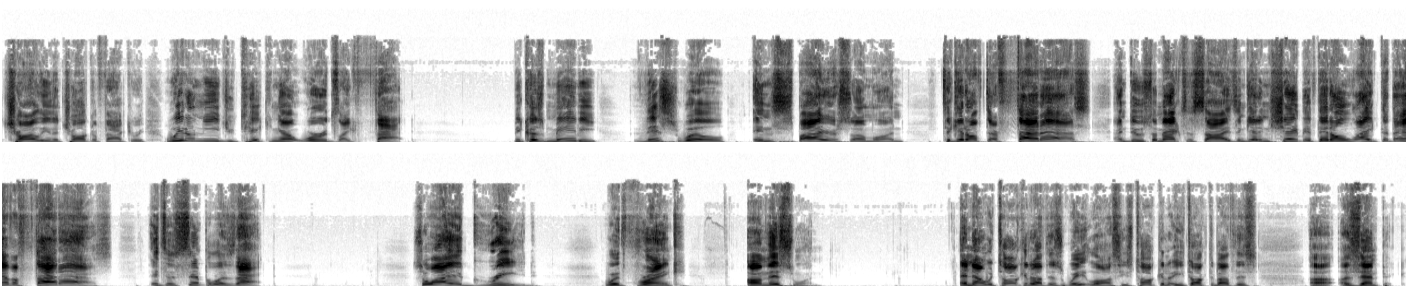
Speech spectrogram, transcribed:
Charlie and the Chocolate Factory. We don't need you taking out words like fat. Because maybe this will inspire someone to get off their fat ass and do some exercise and get in shape if they don't like that they have a fat ass. It's as simple as that. So I agreed with Frank on this one. And now we're talking about this weight loss. He's talking. He talked about this uh, Ozempic,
